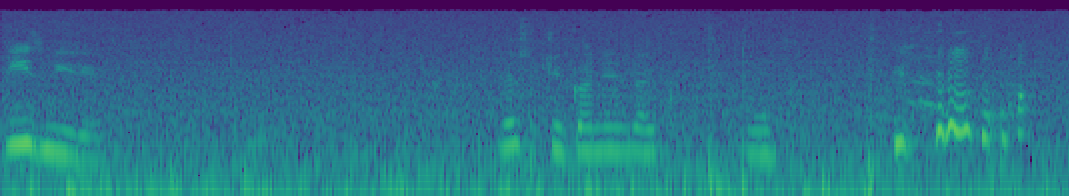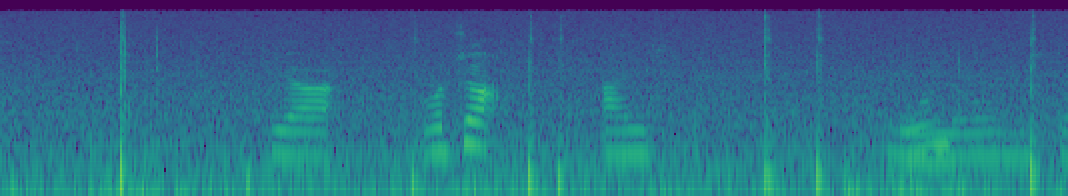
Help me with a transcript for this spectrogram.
please meet it. This chicken is like poop. yeah. What's your eyes? Don't- Hello, Mr.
